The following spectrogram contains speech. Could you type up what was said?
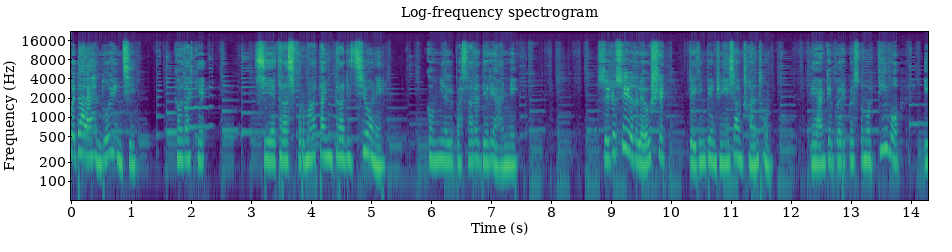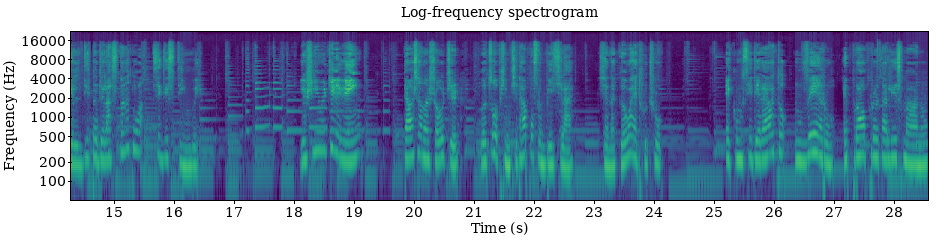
会带来很多运气。cosa che si è trasformata in tradizione con il passare degli anni。随着岁月的流逝，这已经变成一项传统。E anche per questo motivo il dito della statua si distingue。也是因为这个原因，雕像的手指和作品其他部分比起来，显得格外突出。È considerato un vero e proprio talismano，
